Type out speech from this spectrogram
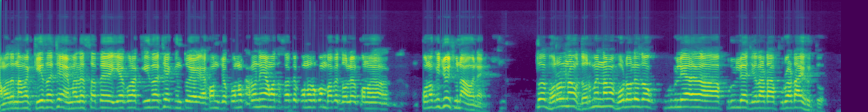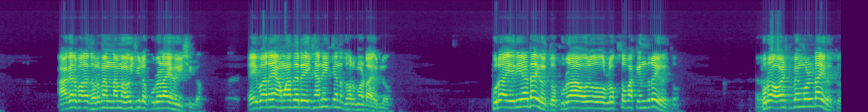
আমাদের নামে কেস আছে এমএলএর সাথে ইয়ে করা কেস আছে, কিন্তু এখন যে কোনো কারণে আমাদের সাথে কোনো রকম ভাবে দলের কোনো কোনো কিছুই শোনা হয় নাই। তো ভরল নাম, ধর্মের নামে ভোট হলে তো পুরুলিয়া পুরুলিয়া জেলাটা পুরাটাই হতো আগের বারে ধর্মের নামে হয়েছিল, পুরাটাই হয়েছিল। এইবারে আমাদের এইখানেই কেন ধর্মটা হইল? পুরা এরিয়াটাই হতো পুরা লোকসভা কেন্দ্রই হতো পুরা ওয়েস্ট বেঙ্গলটাই হতো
